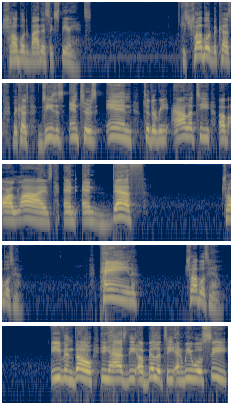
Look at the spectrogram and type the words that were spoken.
troubled by this experience? He's troubled because, because Jesus enters into the reality of our lives and, and death troubles him. Pain troubles him. Even though he has the ability, and we will see,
